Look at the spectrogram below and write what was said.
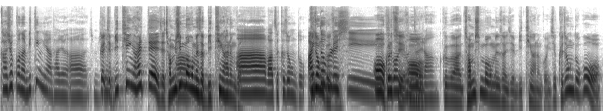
가셨구나 미팅 그냥 다녀. 아 점심. 그러니까 이제 미팅 할 때 이제 점심 아. 먹으면서 미팅 하는 거. 아 맞아 그 정도. 그. IWC 어, 그렇지. 직원분들이랑. 그 뭐, 점심 먹으면서 이제 미팅 하는 거. 이제 그 정도고.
